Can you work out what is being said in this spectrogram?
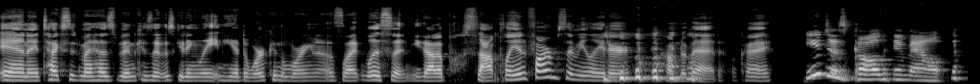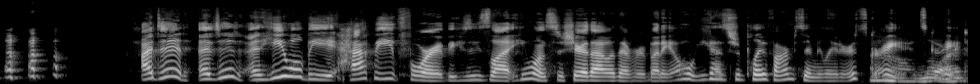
And I texted my husband because it was getting late and he had to work in the morning. And I was like, listen, you got to p- stop playing Farm Simulator come to bed, okay? You just called him out. I did. I did. And he will be happy for it because he's like, he wants to share that with everybody. Oh, you guys should play Farm Simulator. It's great. Oh, it's Lord. great.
